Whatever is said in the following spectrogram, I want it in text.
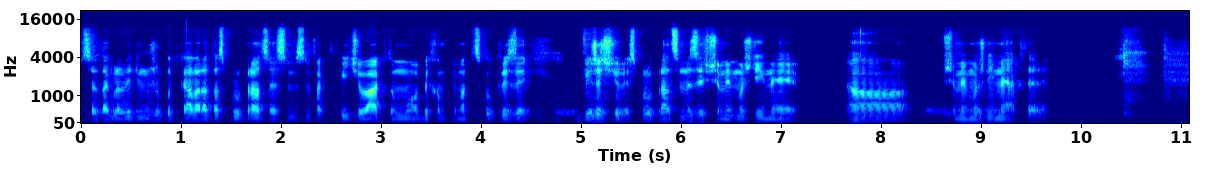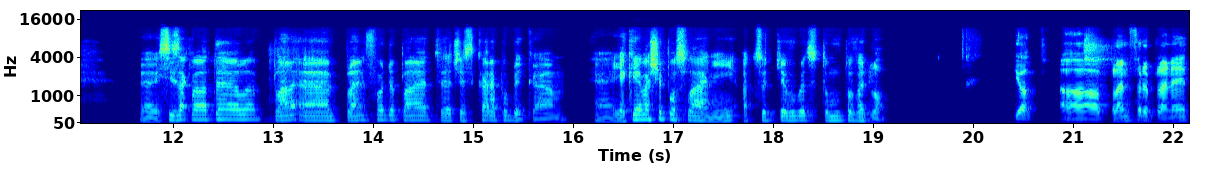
se takhle lidi můžou potkávat a ta spolupráce je si myslím fakt klíčová k tomu, abychom klimatickou krizi vyřešili. Spolupráce mezi všemi možnými, uh, všemi možnými aktéry. Eh, jsi zakladatel Plan, uh, Plan for the Planet Česká republika. Uh, jaké je vaše poslání a co tě vůbec k tomuto vedlo? Jo, uh, Plan for the Planet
